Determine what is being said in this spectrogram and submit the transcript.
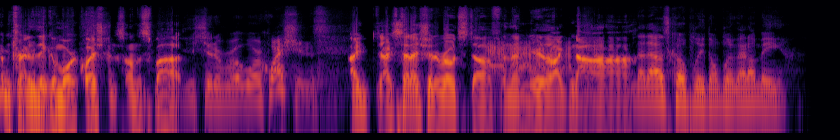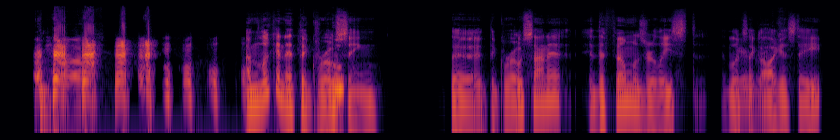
I'm trying to think of more questions on the spot. You should have wrote more questions. I, I said I should have wrote stuff, and then you're like, nah. No, that was Copley. Don't blame that on me. Uh, I'm looking at the grossing, the the gross on it. The film was released. It looks You're like gross. August 8,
